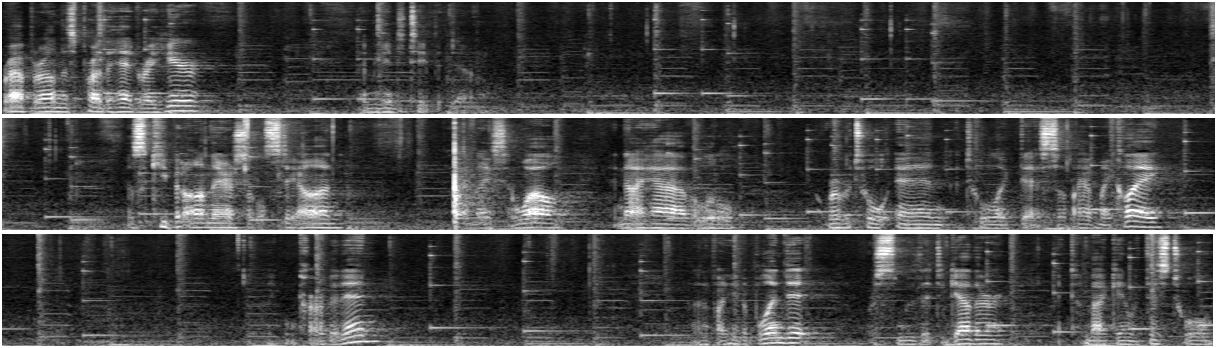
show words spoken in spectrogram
wrap it around this part of the head right here, and begin to tape it down. Just keep it on there so it'll stay on nice and well. And now I have a little rubber tool and a tool like this. So if I have my clay, I can carve it in. And if I need to blend it or smooth it together, I come back in with this tool.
